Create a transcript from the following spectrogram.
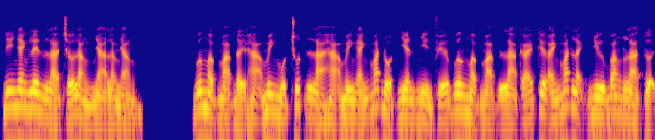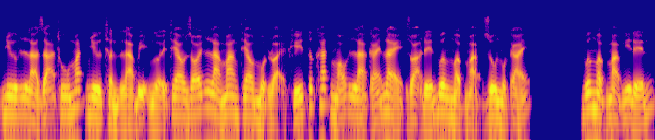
Đi nhanh lên là chớ lằng nhà lằng nhằng vương mập mạp đẩy hạ minh một chút là hạ minh ánh mắt đột nhiên nhìn phía vương mập mạp là cái kia ánh mắt lạnh như băng là tựa như là dã thu mắt như thần là bị người theo dõi là mang theo một loại khí tức khát máu là cái này dọa đến vương mập mạp run một cái. Vương mập mạp nghĩ đến,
